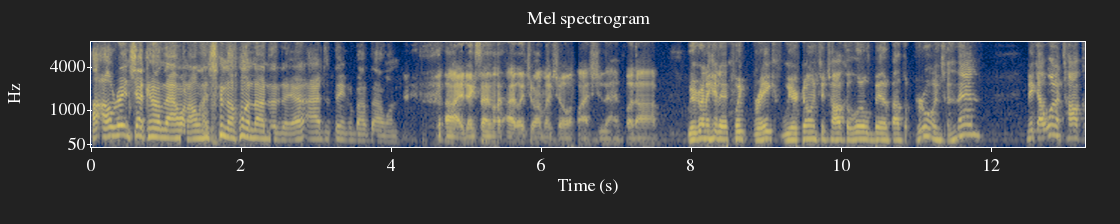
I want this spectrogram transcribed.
I'll rain check in on that one. I'll let you know another day. I, I had to think about that one. All right, next time I, I let you on my show, I'll ask you that. But uh, we're going to hit a quick break. We are going to talk a little bit about the Bruins, and then Nick, I want to talk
